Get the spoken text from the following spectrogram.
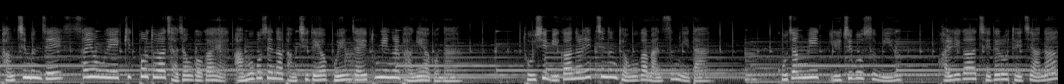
방치 문제, 사용 후에 킥보드와 자전거가 아무 곳에나 방치되어 보행자의 통행을 방해하거나 도시 미관을 해치는 경우가 많습니다. 고장 및 유지보수 미흡, 관리가 제대로 되지 않아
